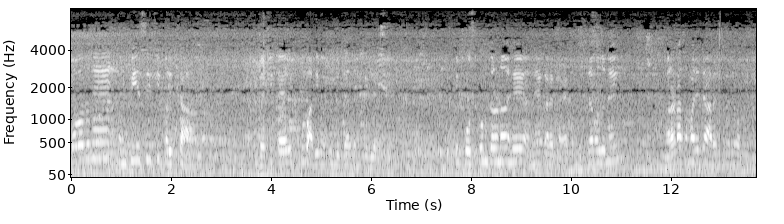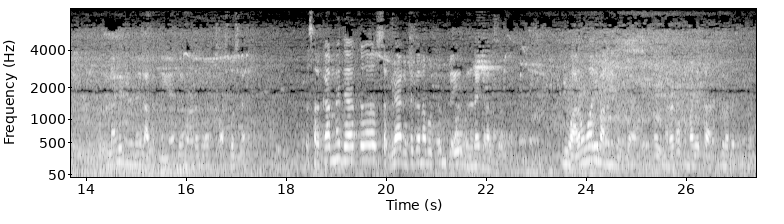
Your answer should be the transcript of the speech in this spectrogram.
एका बाजूने M P S सीची परीक्षा ज्याची तयारी खूप आधीपासून विद्यार्थ्यांनी केली असते ती पोस्टपोन करणं हे अन्यायकारक आहे. पण दुसऱ्या बाजूने मराठा समाजाच्या आरक्षणाच्या बाबतीत कुठलाही निर्णय लागत नाही आहे. ते मराठा समाज अस्वस्थ आहे तर सरकारने त्यात सगळ्या घटकांना बसून काही निर्णय करायला मी वारंवार ही मागणी करतो आहे. मराठा समाजाचं आरक्षणाच्या शिक्षण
